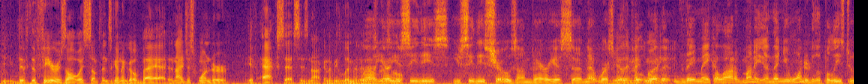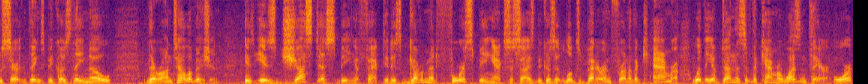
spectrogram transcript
the, the fear is always something's going to go bad. And I just wonder, if access is not going to be limited Well, as a you see these you see these shows on various uh, networks Yeah, where, they the make where money. the- they make a lot of money, and then you wonder: Do the police do certain things because they know they're on television? Is, is justice being affected? Is government force being exercised because it looks better in front of a camera? Would they have done this if the camera wasn't there? Or,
